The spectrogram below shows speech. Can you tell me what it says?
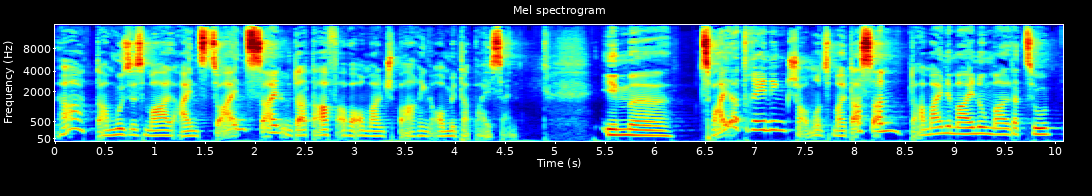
Ja, da muss es mal eins zu eins sein und da darf aber auch mal ein Sparring auch mit dabei sein. Im äh, Zweiertraining, schauen wir uns mal das an, da meine Meinung mal dazu.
